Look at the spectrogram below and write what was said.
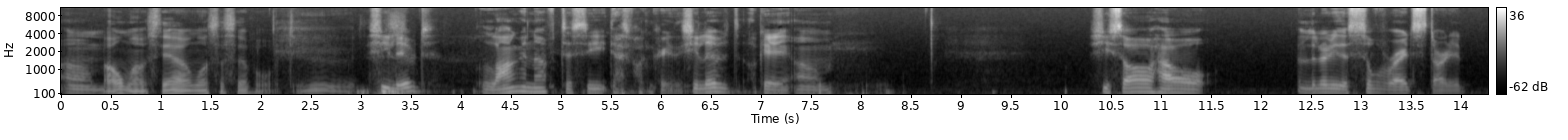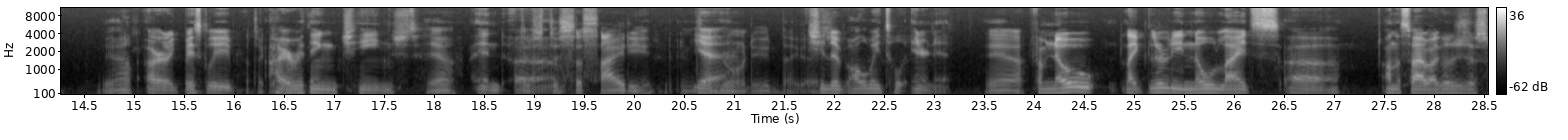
Um Almost, yeah, almost a civil war, dude. she lived long enough to see that's fucking crazy. She lived okay, um she saw how literally the civil rights started Yeah, or like basically how one. everything changed Yeah, and uh, just just society in yeah. general, dude. Like, she lived all the way till internet Yeah, from no like literally no lights uh on the sidewalk it was just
